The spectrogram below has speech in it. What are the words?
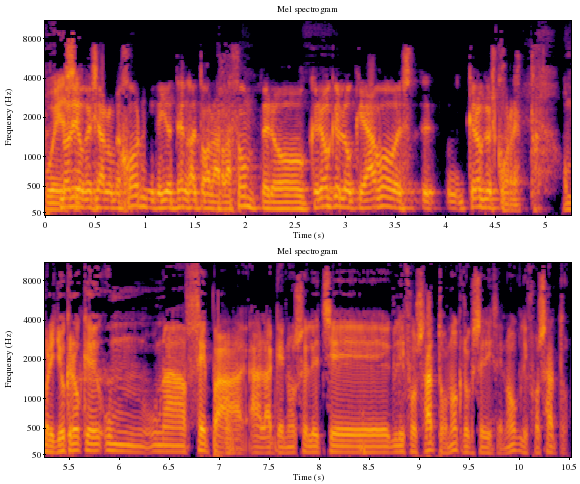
Pues, no digo que sea lo mejor ni que yo tenga toda la razón, pero creo que lo que hago es, eh, creo que es correcto. Hombre, yo creo que un, una cepa a la que no se le eche glifosato, ¿no? Creo que se dice, ¿no? Glifosato.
